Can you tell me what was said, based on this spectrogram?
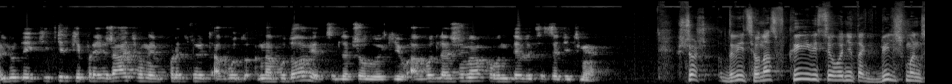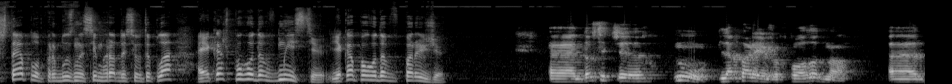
люди, які тільки приїжджають, вони працюють або на будові, це для чоловіків, або для жінок, вони дивляться за дітьми. Що ж, дивіться, у нас в Києві сьогодні так більш-менш тепло, приблизно 7 градусів тепла. А яка ж погода в місті? Яка погода в Парижі? Е, досить е, ну, для Парижу холодно. Е,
